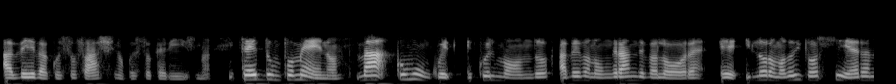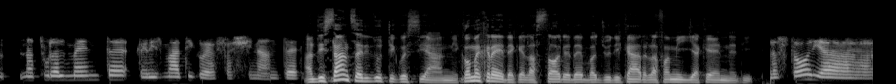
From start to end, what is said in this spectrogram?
aveva questo fascino, questo carisma. Ted un po' meno, ma comunque quel mondo avevano un grande valore e il loro modo di porsi era naturalmente carismatico e affascinante. A distanza di tutti questi anni, come crede che la storia debba giudicare la famiglia Kennedy? La storia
